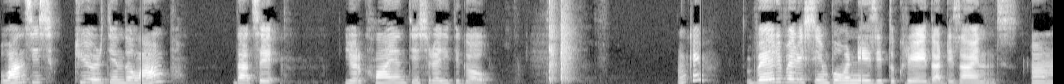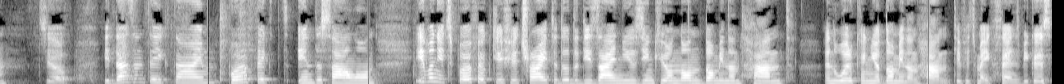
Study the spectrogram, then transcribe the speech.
once it's cured in the lamp, that's it. Your client is ready to go. Okay very very simple and easy to create that designs um so it doesn't take time. Perfect in the salon. Even it's perfect if you try to do the design using your non-dominant hand and work on your dominant hand if it makes sense because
